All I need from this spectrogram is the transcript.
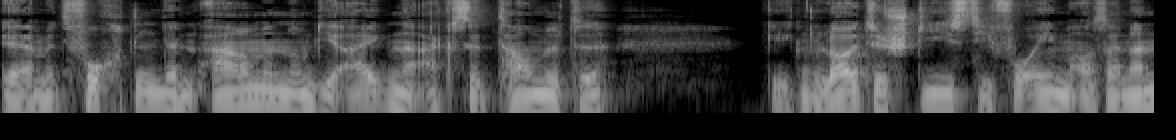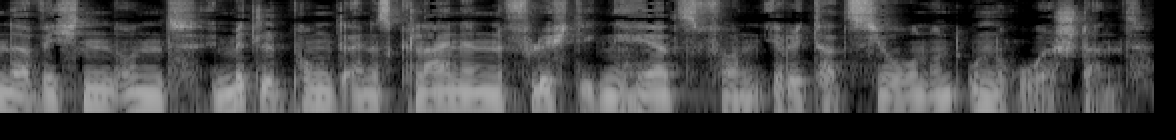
er mit fuchtelnden Armen um die eigene Achse taumelte gegen Leute stieß, die vor ihm auseinanderwichen und im Mittelpunkt eines kleinen, flüchtigen Herz von Irritation und Unruhe stand.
